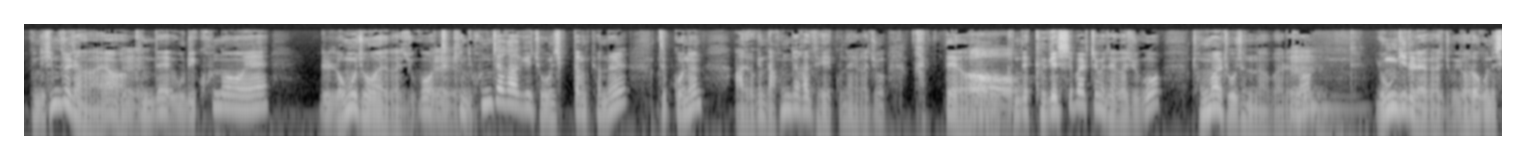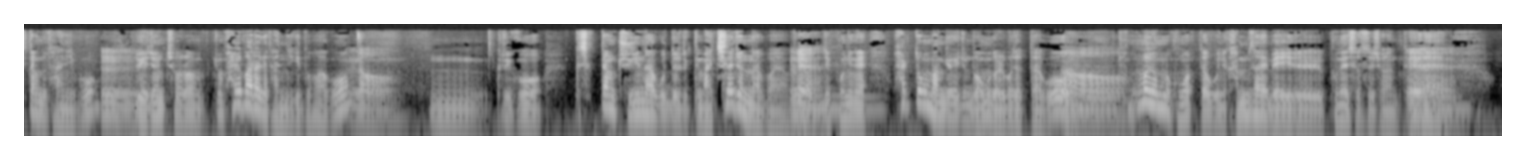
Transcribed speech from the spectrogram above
굉장히 힘들잖아요. 음. 근데 우리 코너에 를 너무 좋아해가지고 음. 특히 이제 혼자 가기 좋은 식당 편을 듣고는 아 여긴 나 혼자 가도 되겠구나 해가지고 갔대요. 어. 근데 그게 시발점이 돼가지고 정말 좋으셨나 봐요. 그래서 음. 용기를 내가지고 여러 군데 식당도 다니고 음. 또 예전처럼 좀 활발하게 다니기도 하고 어. 음 그리고 그 식당 주인하고도 이렇게 많이 친해졌나 봐요. 네. 이제 본인의 활동 반경이 좀 너무 넓어졌다고 어. 정말 정말 고맙다고 그냥 감사의 메일을 보내셨어요 저한테. 예.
